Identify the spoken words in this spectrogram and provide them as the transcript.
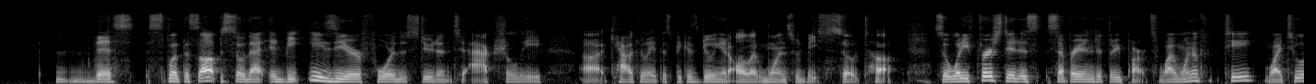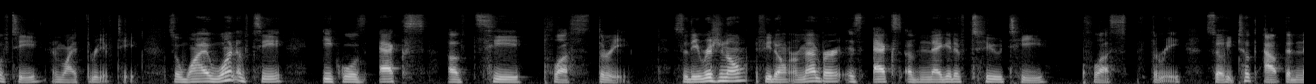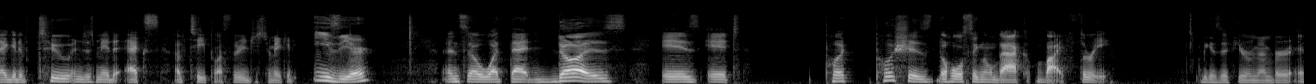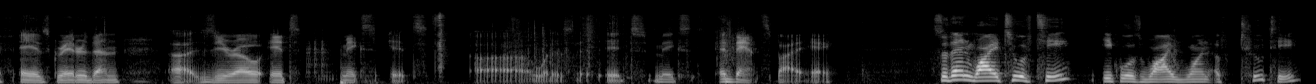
this split this up so that it'd be easier for the student to actually uh, calculate this because doing it all at once would be so tough. So what he first did is separate it into three parts: y1 of t, y2 of t, and y3 of t. So y1 of t equals x of t plus 3. So the original, if you don't remember, is x of negative 2t plus 3. So he took out the negative 2 and just made it x of t plus 3 just to make it easier. And so what that does is it put pushes the whole signal back by three. Because if you remember, if a is greater than uh, zero, it makes it uh, what is it? It makes advance by a. So then y2 of t equals y1 of 2t,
